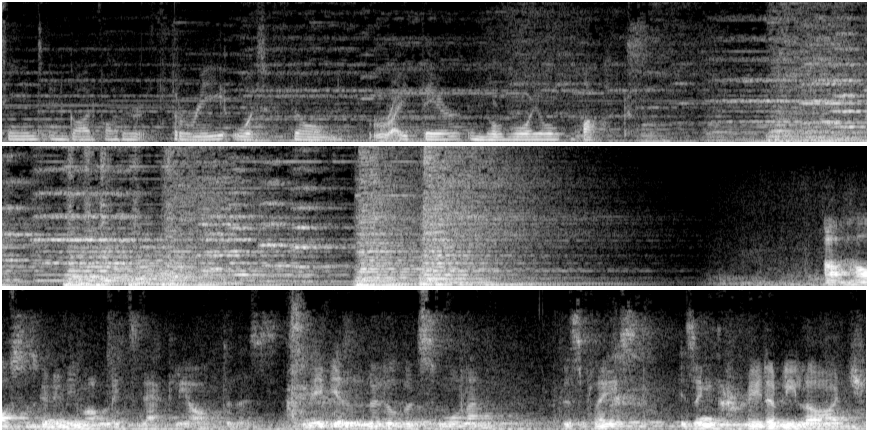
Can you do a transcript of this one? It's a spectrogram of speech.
Scenes in Godfather 3 was filmed right there in the royal box. Our house is going to be modeled exactly after this. Maybe a little bit smaller. This place is incredibly large,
